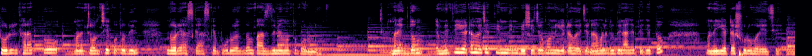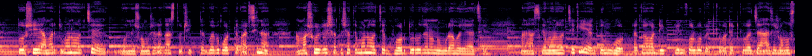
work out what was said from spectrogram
শরীর খারাপ তো মানে চলছে কতদিন ধরে আজকে আজকে পুরো একদম পাঁচ দিনের মতো পড়ল। মানে একদম এমনিতেই ইয়েটা হয়েছে তিন দিন বেশি যখন ইয়েটা হয়েছে, না হলে দুদিন আগে থেকে তো মানে ইয়েটা শুরু হয়েছে। তো সে আমার কি মনে হচ্ছে মানে সংসারের কাজ তো ঠিকঠাকভাবে করতে পারছি না, আমার শরীরের সাথে সাথে মনে হচ্ছে ঘর দূরও যেন নোংরা হয়ে আছে। মানে আজকে মনে হচ্ছে কি একদম ঘরটাকে আমার ডিপ ক্লিন করব বেটকাবা টেটকাবা যা আছে সমস্ত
